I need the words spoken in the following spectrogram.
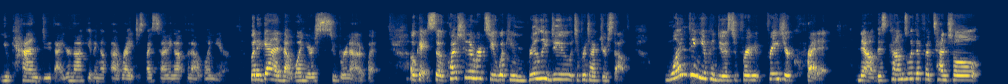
you can do that. You're not giving up that right just by signing up for that one year. But again, that one year is super inadequate. Okay, so question number two what can you really do to protect yourself? One thing you can do is to freeze your credit. Now, this comes with a potential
